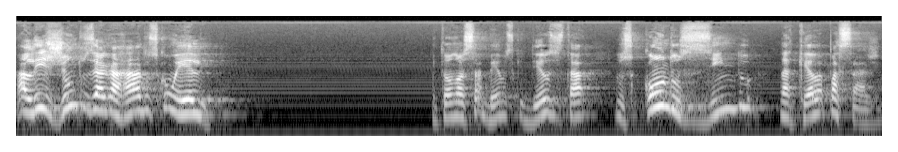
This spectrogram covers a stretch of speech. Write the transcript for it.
ali juntos e agarrados com ele. Então nós sabemos que Deus está nos conduzindo naquela passagem.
